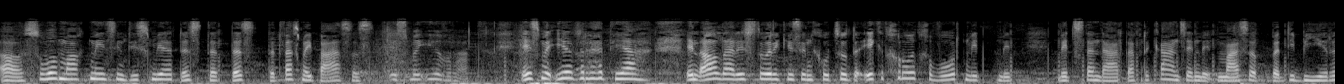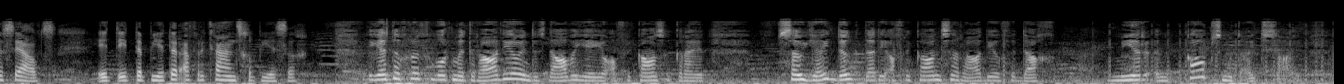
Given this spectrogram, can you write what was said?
Uh so maak mense in dis meer dis dit dis dit was my basis. Is my Everett. Is my Everett ja. En al daai storieetjies en goed so ek het groot geword met met met standaard Afrikaans en met massa die bure selfs het het 'n beter Afrikaans gebesig. Jy het nou groot geword met radio en dis daar waar jy jou Afrikaans gekry het. Sou jy dink dat die Afrikaanse radio vandag meer in Kaaps moet uitsaai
